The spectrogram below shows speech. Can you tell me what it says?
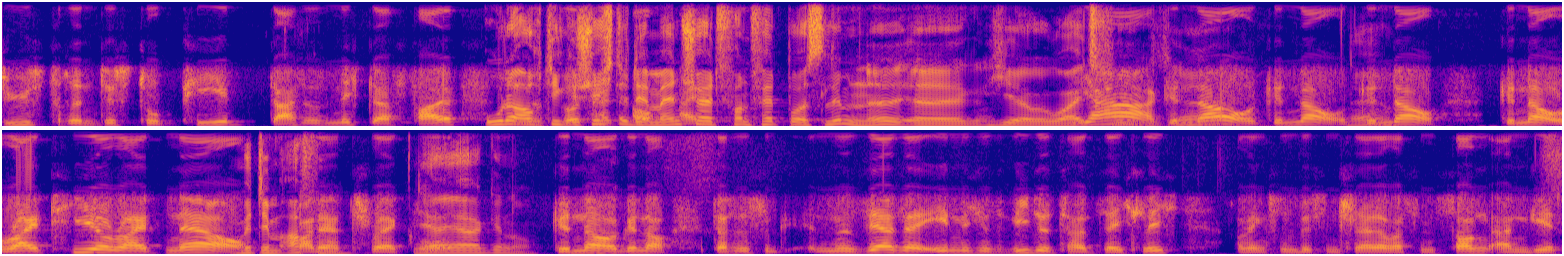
düsteren Dystopie. Das ist nicht der Fall. Oder auch die Geschichte halt der Menschheit von Fatboy Slim, ne? Äh, hier, White Ja, genau, genau, ja. genau. Genau, Right Here, Right Now Mit dem Affen. war der Track. Ja, ja, genau. Genau, genau. Das ist ein sehr, sehr ähnliches Video tatsächlich, allerdings ein bisschen schneller, was den Song angeht.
